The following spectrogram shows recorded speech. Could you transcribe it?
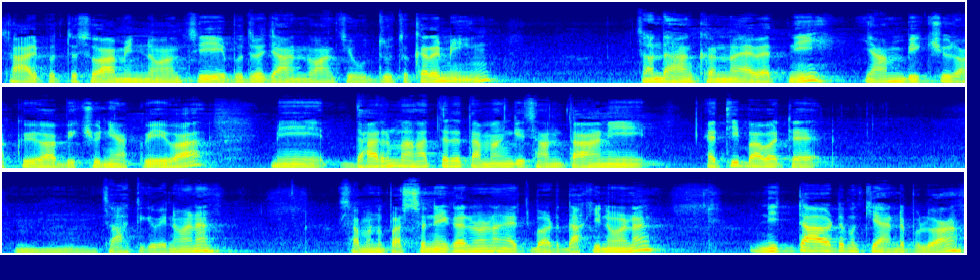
සාරිපුත්‍ර ස්වාමීන් වහන්සේ බුදුරජාන් වහන්සේ උද්දෘත කරමින් සඳහන් කරන ඇවැත්නි යම් භික්ෂුවක් වේවා භික්ෂුණියක් වේවා මේ ධර්ම හතර Tamange సంతානේ ඇති බවට සාතික වෙනවනම් සමනුපස්සනය කරනවනම් ඇති බවට දකින්නවනම් නිට්ටාවටම කියන්න පුළුවන්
